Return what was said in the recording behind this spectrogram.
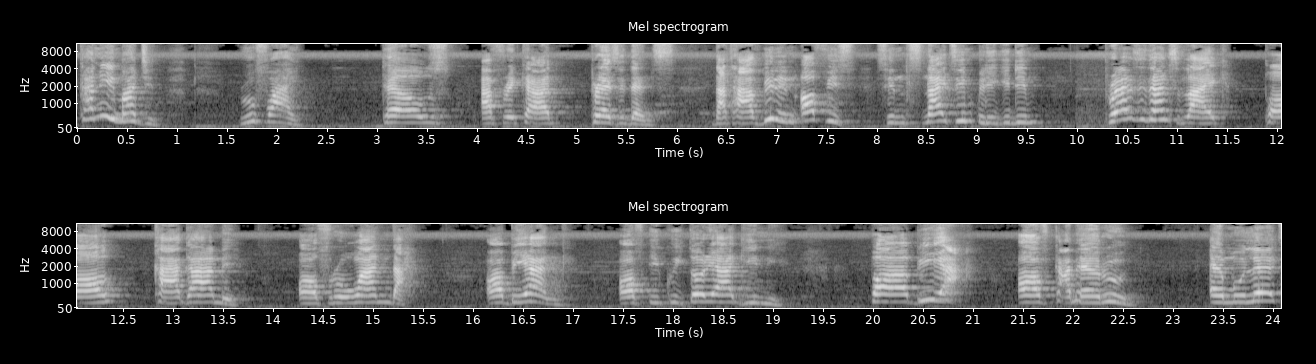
Can you imagine? Rufai tells african presidents that have been in office since 19 Pirigidim presidents like paul kagame of rwanda obiang of equatorial guinea paul biya of cameroon emulate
